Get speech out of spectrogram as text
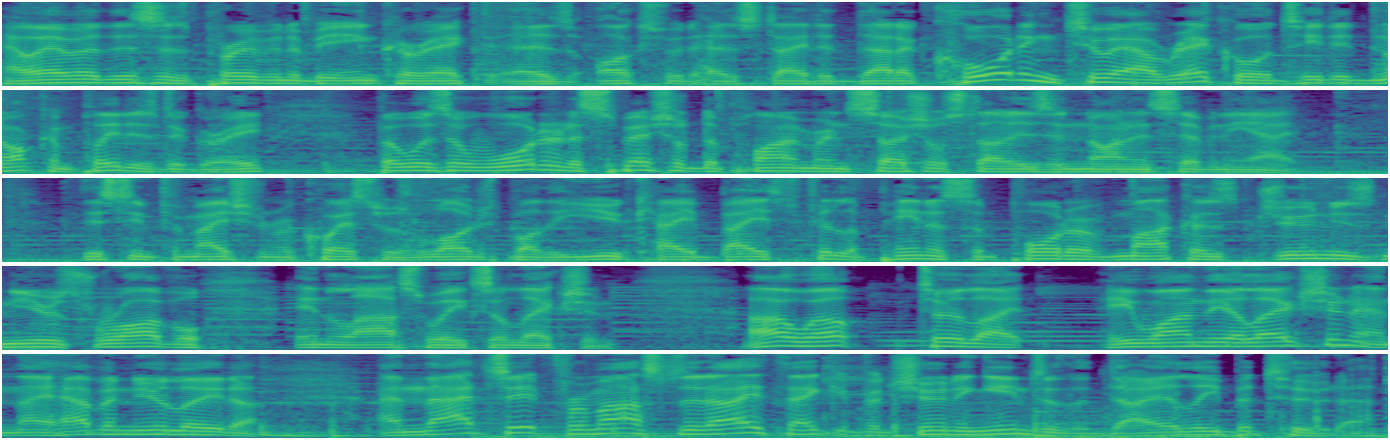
However, this has proven to be incorrect as Oxford has stated that according to our records, he did not complete his degree, but was awarded a special diploma in social studies in 1978. This information request was lodged by the UK based Filipino supporter of Marcos Jr.'s nearest rival in last week's election. Oh well, too late. He won the election and they have a new leader. And that's it from us today. Thank you for tuning in to the Daily Betoota.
